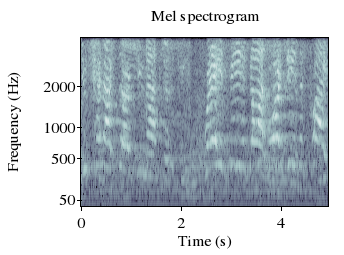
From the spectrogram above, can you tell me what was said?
You cannot serve two masters. Praise be to God, Lord Jesus Christ.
